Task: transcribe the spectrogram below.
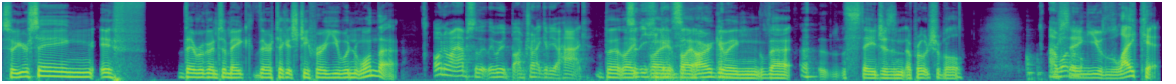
So you're saying if they were going to make their tickets cheaper you wouldn't want that Oh no, I absolutely would, but I'm trying to give you a hack. but like that you can by by arguing that the stage isn't approachable I you're saying them. you like it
